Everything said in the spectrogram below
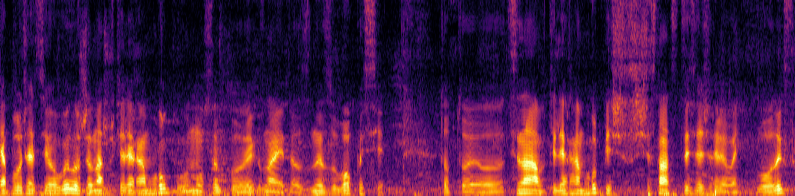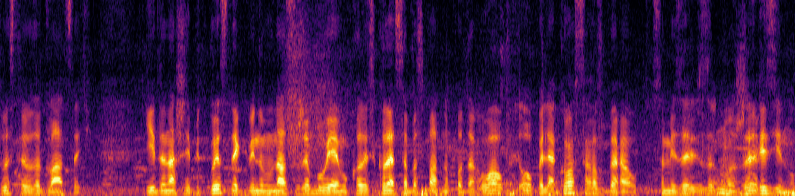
Я, виходить, його виложив в нашу телеграм-групу, ну, ссылку, як знаєте, знизу в описі. Тобто е, ціна в телеграм-групі 16 тисяч гривень. В OLX виставив за 20. Їде наш підписник, він у нас вже був, я йому колись колеса безплатно подарував. Опеля Корса розбирав, самі ну, резину.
